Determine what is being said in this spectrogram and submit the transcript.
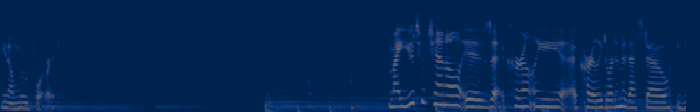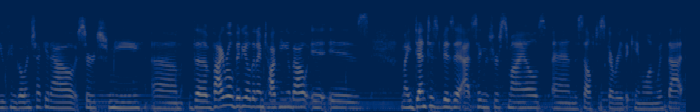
you know, move forward. My YouTube channel is currently Carly Jordan Modesto. You can go and check it out. Search me. Um, the viral video that I'm talking about it is my dentist visit at Signature Smiles and the self discovery that came along with that.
